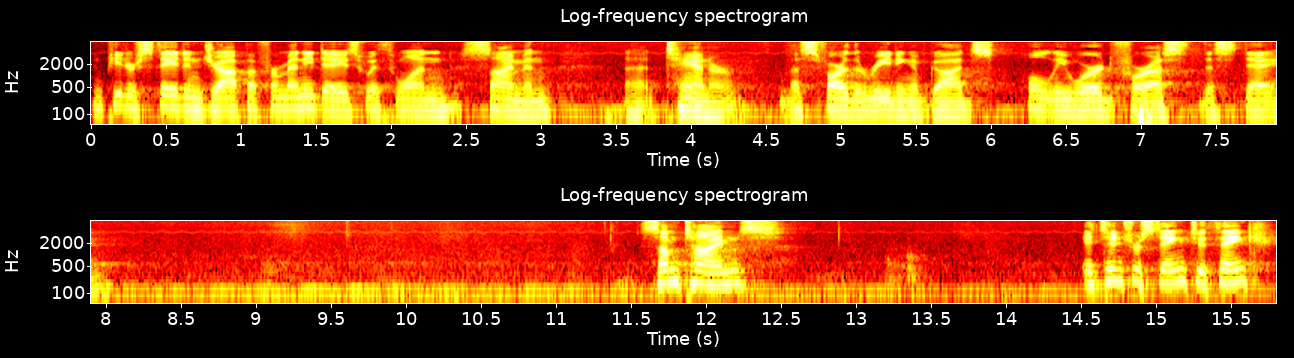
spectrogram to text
And Peter stayed in Joppa for many days with one Simon uh, Tanner. Thus far, the reading of God's holy word for us this day. Sometimes it's interesting to think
